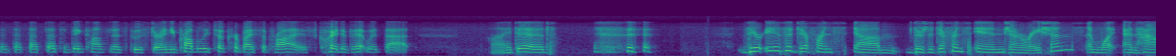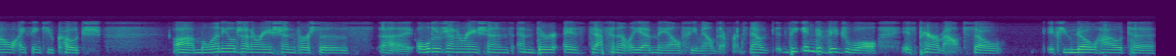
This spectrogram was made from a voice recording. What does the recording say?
that, that, that that's a big confidence booster, and you probably took her by surprise quite a bit with that. I did. there is a difference. Um, there's a difference in generations and what and how I think you coach uh, millennial generation versus uh, older generations, and there is definitely a male female difference. Now, the individual is paramount. So if you know how to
